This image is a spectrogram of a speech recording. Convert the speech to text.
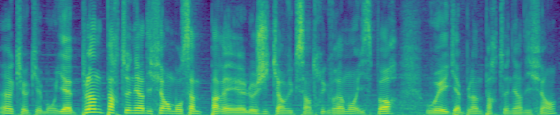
Ah, ok, ok, bon, il y a plein de partenaires différents. Bon, ça me paraît logique, hein, vu que c'est un truc vraiment e-sport. Vous voyez qu'il y a plein de partenaires différents.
